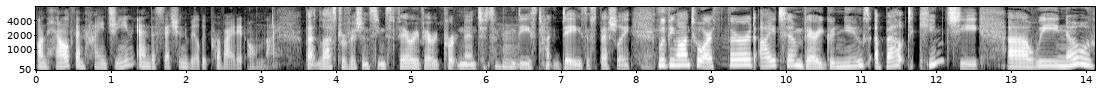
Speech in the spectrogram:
on health and hygiene, and the session will be provided online. That last revision seems very, very pertinent to these ti days, especially. Moving on to our third item, very good news about kimchi. Uh, we know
